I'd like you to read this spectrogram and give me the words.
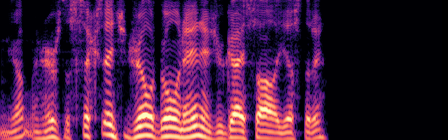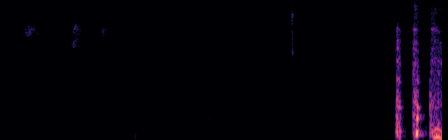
Yep. And here's the six inch drill going in, as you guys saw yesterday.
